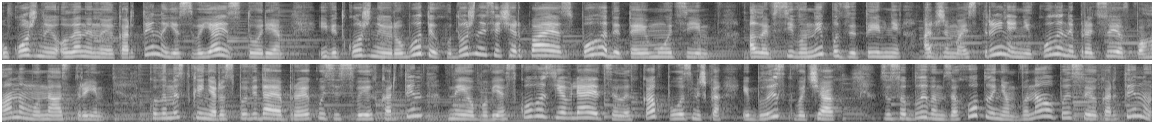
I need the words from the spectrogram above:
У кожної Олениної картини є своя історія, і від кожної роботи художниця черпає спогади та емоції. Але всі вони позитивні, адже майстриня ніколи не працює в поганому настрої. Коли мисткиня розповідає про якусь із своїх картин, в неї обов'язково з'являється легка посмішка і блиск в очах. З особливим захопленням вона описує картину,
